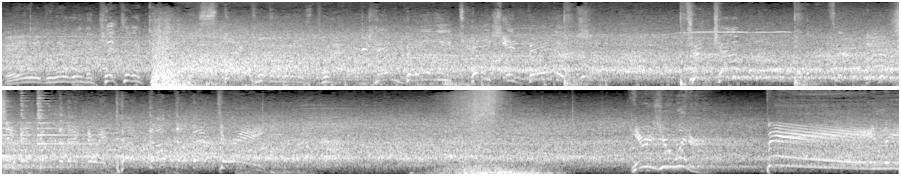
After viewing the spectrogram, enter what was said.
Bayley delivering the kick to the gut. Spiked with a rose plant. Can Bayley take advantage? Two count. She picked up the victory. Picked up the victory. Here is your winner, Bayley.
